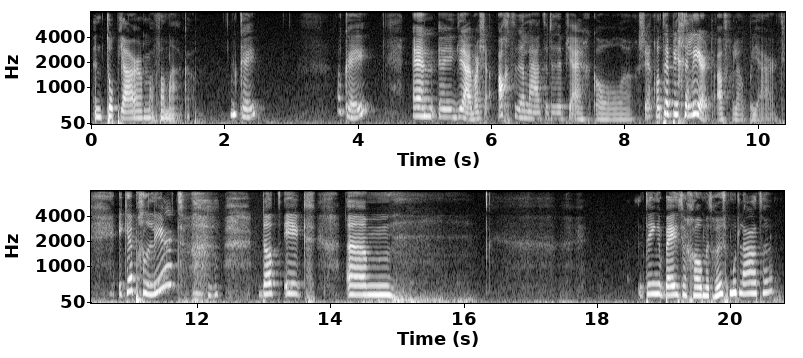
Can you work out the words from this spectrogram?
een topjaar van maken. Oké. Oké. En eh, ja, wat je achter wil laten, dat heb je eigenlijk al eh, gezegd. Wat heb je geleerd afgelopen jaar? Ik heb geleerd dat ik. ehm, dingen beter gewoon met rust moet laten.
